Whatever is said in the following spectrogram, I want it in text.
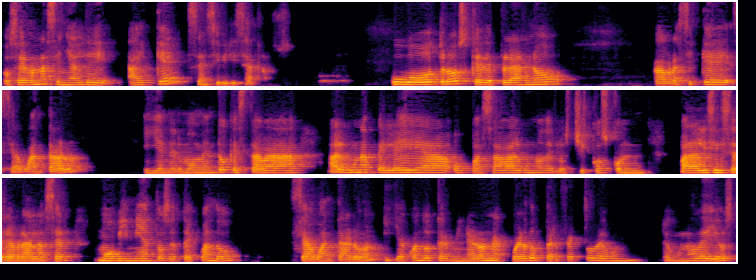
o sea, era una señal de hay que sensibilizarnos. Hubo otros que de plano, ahora sí que se aguantaron y en el momento que estaba alguna pelea o pasaba alguno de los chicos con parálisis cerebral a hacer movimientos de taekwondo, se aguantaron y ya cuando terminaron, me acuerdo perfecto de, un, de uno de ellos,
